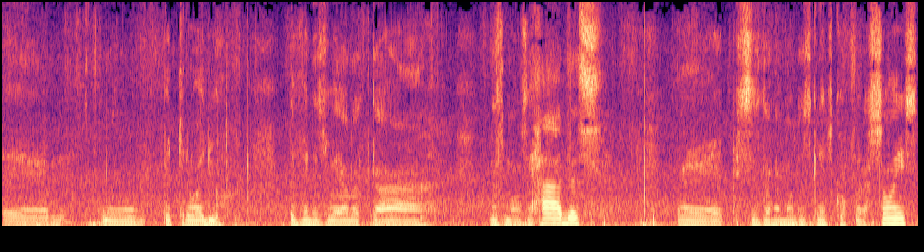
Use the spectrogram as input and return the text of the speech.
é, o petróleo da Venezuela está nas mãos erradas, é, precisa estar na mão das grandes corporações,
